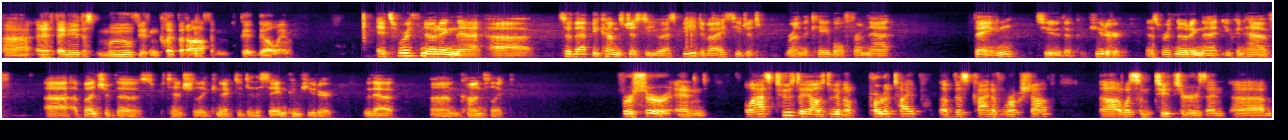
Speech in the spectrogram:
Uh, and if they need to move, you can clip it off and get going. It's worth noting that uh, so that becomes just a USB device. You just run the cable from that thing to the computer. And it's worth noting that you can have uh, a bunch of those potentially connected to the same computer without um, conflict. For sure. And last Tuesday, I was doing a prototype of this kind of workshop uh, with some teachers and um,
